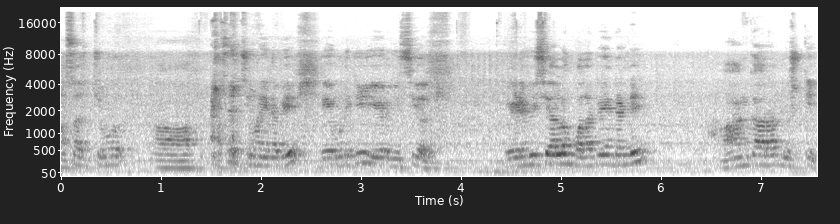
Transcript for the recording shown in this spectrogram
అసత్యము అసత్యమైనవి దేవుడికి ఏడు విషయాలు. ఏడు విషయాల్లో మొదటి ఏంటండి? అహంకార దృష్టి.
